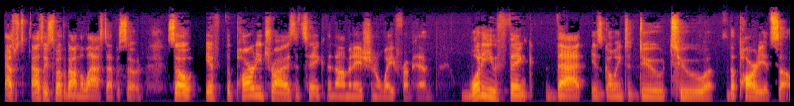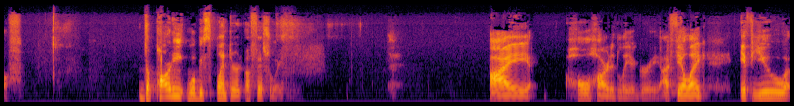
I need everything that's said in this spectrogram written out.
as as we spoke about in the last episode. So, if the party tries to take the nomination away from him, what do you think that is going to do to the party itself? The party will be splintered officially. I wholeheartedly agree. I feel like if you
